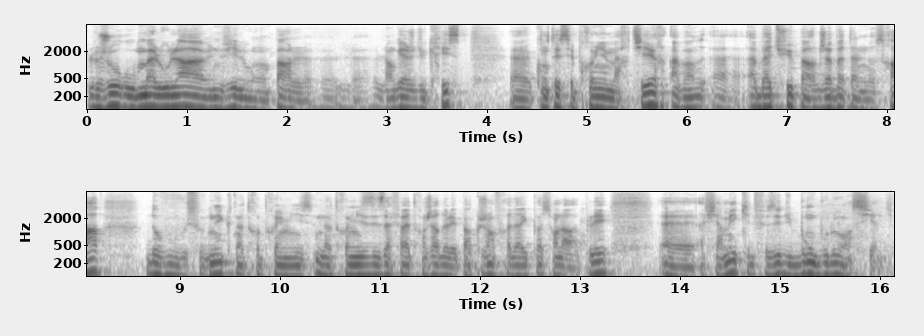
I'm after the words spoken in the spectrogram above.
le jour où Maloula, une ville où on parle le langage du Christ, euh, comptait ses premiers martyrs euh, abattus par Jabhat al-Nusra, dont vous vous souvenez que notre, ministre, notre ministre des Affaires étrangères de l'époque, Jean-Frédéric Poisson l'a rappelé, affirmait qu'il faisait du bon boulot en Syrie.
